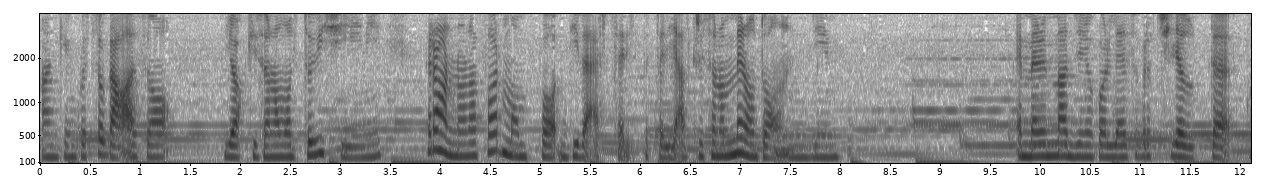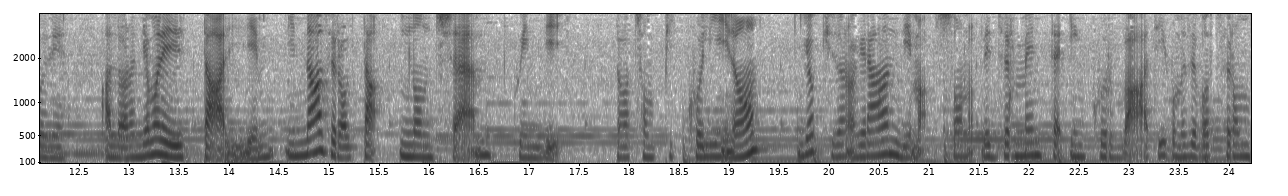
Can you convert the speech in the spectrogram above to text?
Anche in questo caso gli occhi sono molto vicini, però hanno una forma un po' diversa rispetto agli altri, sono meno tondi e me lo immagino con le sopracciglia tutte così allora andiamo nei dettagli il naso in realtà non c'è quindi lo faccio un piccolino gli occhi sono grandi ma sono leggermente incurvati come se fossero un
